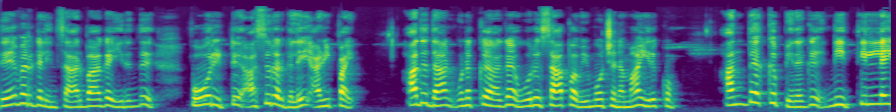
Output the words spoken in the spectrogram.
தேவர்களின் சார்பாக இருந்து போரிட்டு அசுரர்களை அழிப்பாய். அதுதான் உனக்காக ஒரு சாப்ப விமோச்சனமாக இருக்கும் அந்தக்கு பிறகு நீ தில்லை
